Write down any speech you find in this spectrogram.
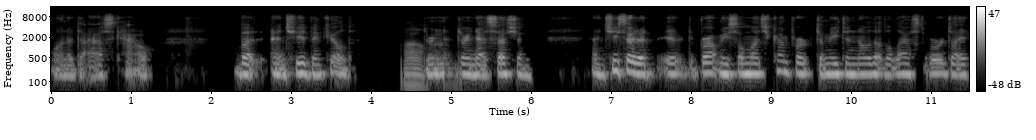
wanted to ask how. But and she had been killed wow. during during that session, and she said it it brought me so much comfort to me to know that the last words I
